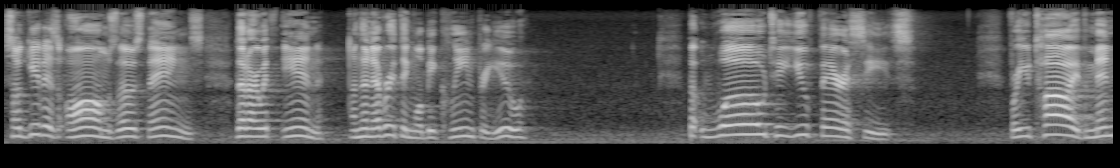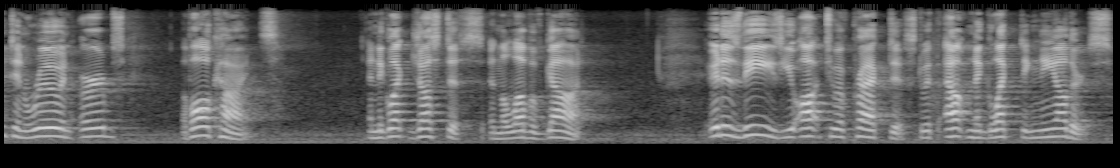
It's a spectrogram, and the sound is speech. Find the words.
So give as alms those things that are within, and then everything will be clean for you. But woe to you, Pharisees! For you tithe mint and rue and herbs of all kinds, and neglect justice and the love of God. It is these you ought to have practiced without neglecting the others.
